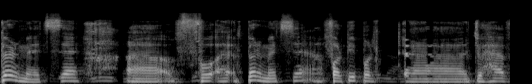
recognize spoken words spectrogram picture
permits uh, for uh, permits uh, for people to have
